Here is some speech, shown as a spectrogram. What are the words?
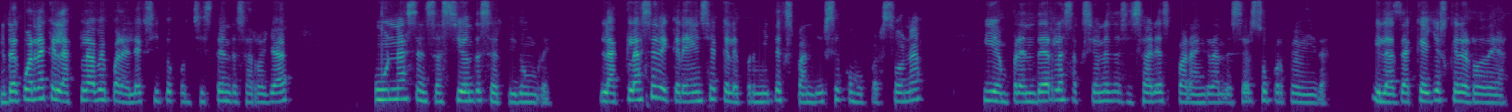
Recuerda que la clave para el éxito consiste en desarrollar una sensación de certidumbre, la clase de creencia que le permite expandirse como persona y emprender las acciones necesarias para engrandecer su propia vida y las de aquellos que le rodean.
